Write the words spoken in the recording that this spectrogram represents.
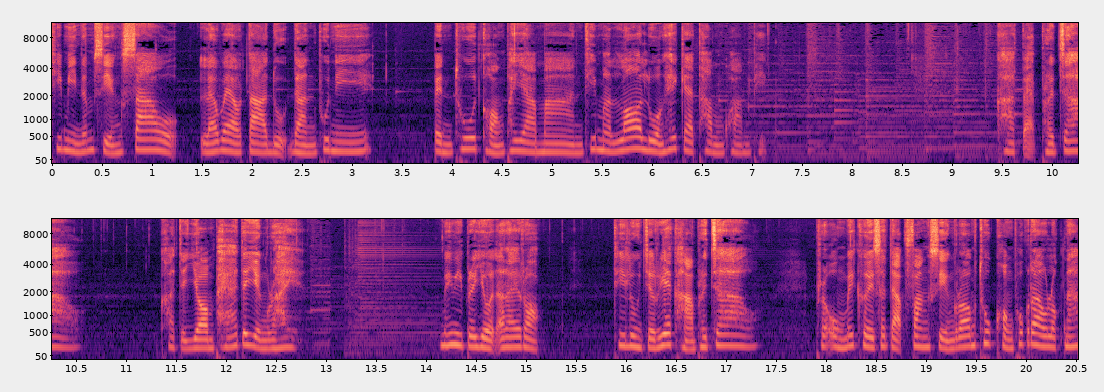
ที่มีน้ำเสียงเศร้าและแววตาดุดันผู้นี้ เป็นทูตของพญามารที่มาล่อลวงให้แกทำความผิด ข้าแต่พระเจ้า ข้าจะยอมแพ้ได้อย่างไร ไม่มีประโยชน์อะไรหรอก ที่ลุงจะเรียกหาพระเจ้า พระองค์ไม่เคยสดับฟังเสียงร้องทุกข์ของพวกเราหรอกนะ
